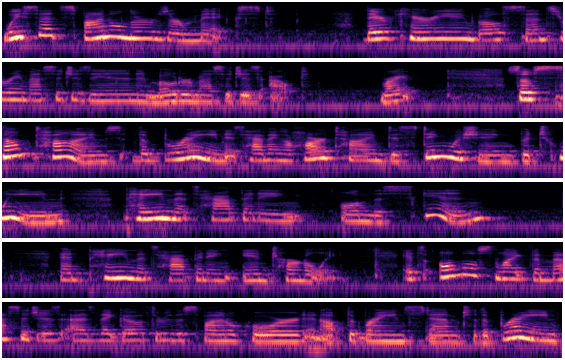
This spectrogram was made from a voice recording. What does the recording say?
We said spinal nerves are mixed they're carrying both sensory messages in and motor messages out, right? So sometimes the brain is having a hard time distinguishing between pain that's happening on the skin and pain that's happening internally. It's almost like the messages as they go through the spinal cord and up the brain stem to the brain,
